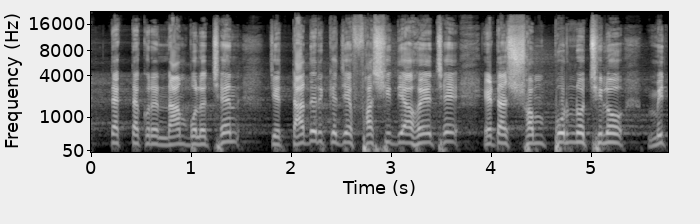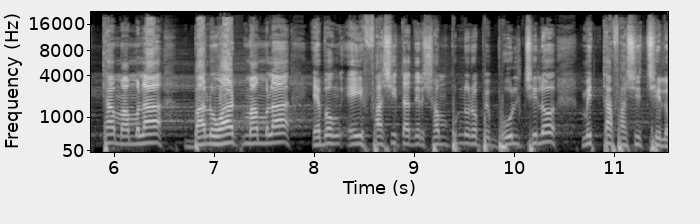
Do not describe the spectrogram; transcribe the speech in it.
একটা একটা করে নাম বলেছেন যে তাদেরকে যে ফাঁসি দেওয়া হয়েছে, এটা সম্পূর্ণ ছিল মিথ্যা মামলা, বানোয়াট মামলা এবং এই ফাঁসি তাদের সম্পূর্ণরূপে ভুল ছিল, মিথ্যা ফাঁসি ছিল।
